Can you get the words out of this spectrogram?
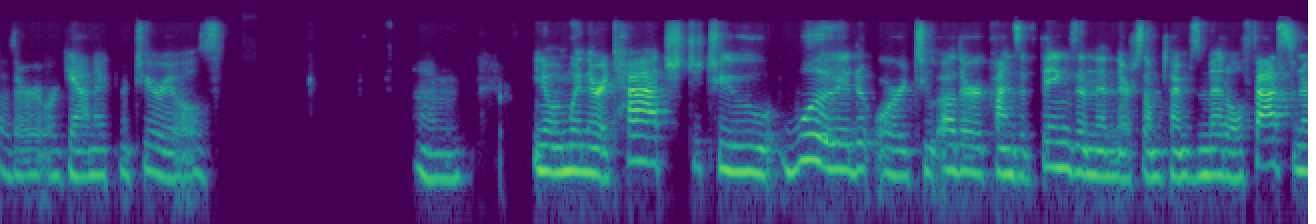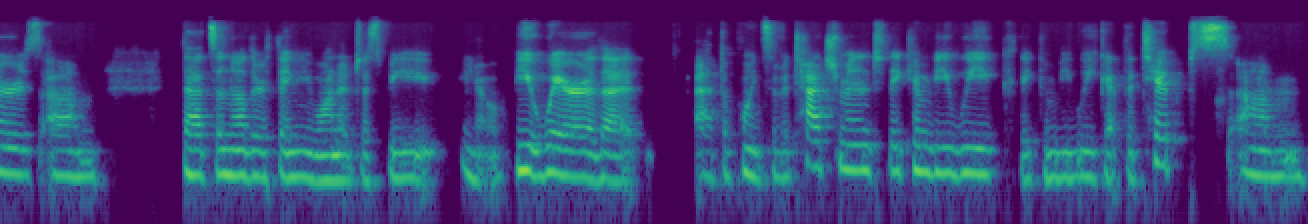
other organic materials. Um, you know, and when they're attached to wood or to other kinds of things, and then there's sometimes metal fasteners, um, that's another thing you want to just be, you know, be aware that at the points of attachment, they can be weak. They can be weak at the tips. Um,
